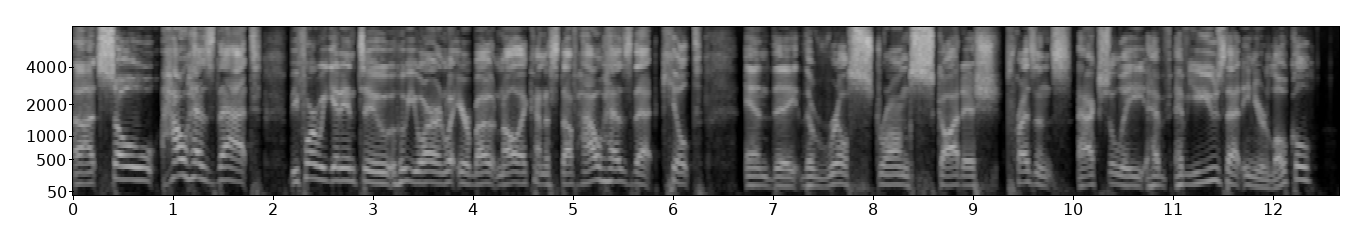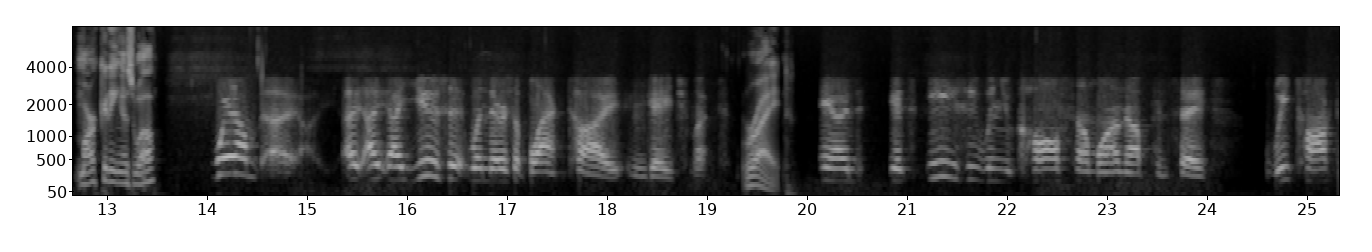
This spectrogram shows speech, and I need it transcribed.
Uh, so how has that? Before we get into who you are and what you're about and all that kind of stuff, how has that kilt and the the real strong Scottish presence actually have have you used that in your local marketing as well? Well, uh, I, I, I use it when there's a black tie engagement. Right. And it's easy when you call someone up and say, "We talked.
